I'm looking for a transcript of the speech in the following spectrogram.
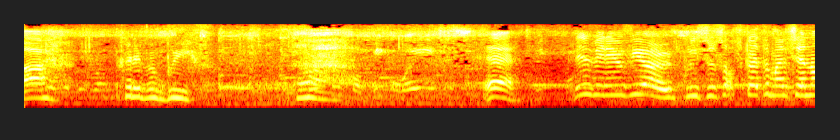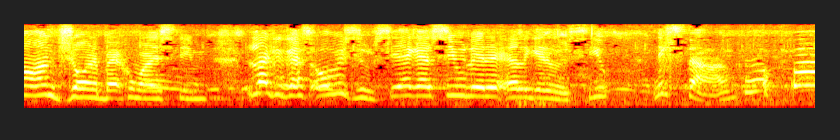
Ah, uh, can't even breathe. yeah. This video if you are, please do subscribe to my channel and join the back of my team. Like you guys always do. See you guys, see you later, alligator. See you next time. Bye.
